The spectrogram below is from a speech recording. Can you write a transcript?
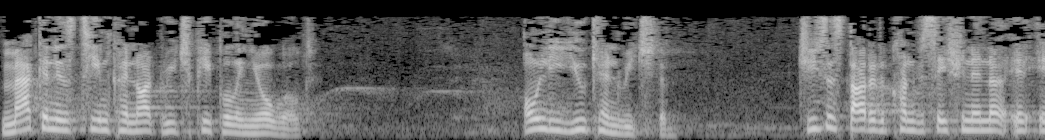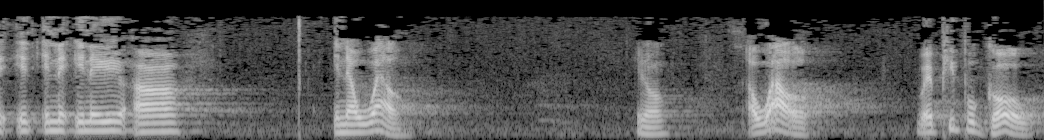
Mac and his team cannot reach people in your world. Only you can reach them. Jesus started a conversation in a, in, in, in a, uh, in a well. You know, a well where people go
